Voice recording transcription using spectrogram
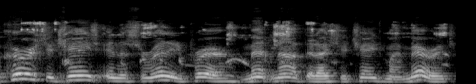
courage to change in the serenity prayer meant not that I should change my marriage,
